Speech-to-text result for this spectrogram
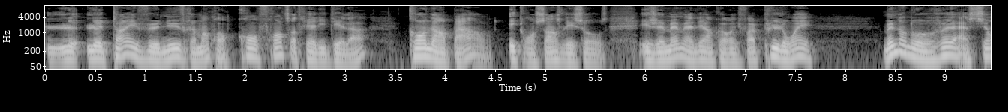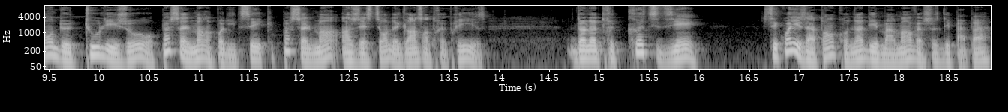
le, temps est venu vraiment qu'on confronte cette réalité-là, qu'on en parle et qu'on change les choses. Et je vais même aller encore une fois plus loin. Même dans nos relations de tous les jours, pas seulement en politique, pas seulement en gestion de grandes entreprises, dans notre quotidien, c'est quoi les attentes qu'on a des mamans versus des papas?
